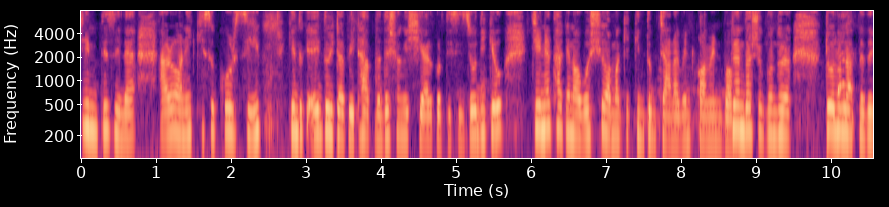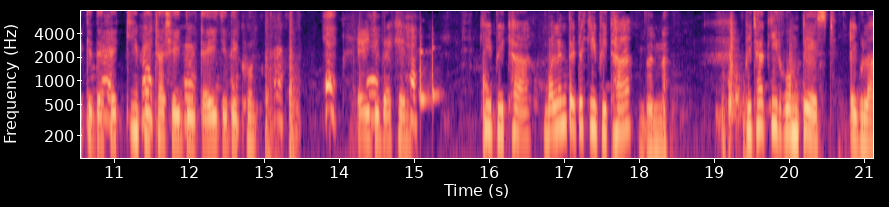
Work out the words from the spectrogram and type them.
চিনতেছি না, আরও অনেক কিছু করছি। কিন্তু এই দুইটা পিঠা আপনাদের সঙ্গে শেয়ার করতেছি। যদি কেউ চিনে থাকেন, অবশ্যই আমাকে কিন্তু জানাবেন কমেন্ট বক্স দর্শক বন্ধুরা চলুন আপনাদেরকে দেখাই কি পিঠা সেই দুইটা। এই যে দেখুন। এই যে দেখেন। কি পিঠা? বলেন তো এটা কি পিঠা? দেন না পিঠা কীরকম টেস্ট এগুলা?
